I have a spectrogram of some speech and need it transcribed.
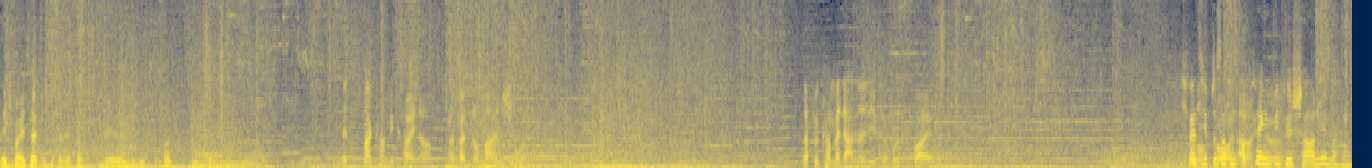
Ich weiß halt ich bin einfach schnell. wenn ich mal- Letztes Mal kam mir keiner. Also beim normalen schon. Dafür kam bei der anderen Ebene wohl zwei. Ich weiß nicht, ob das Oh davon abhängt, wie viel Schaden wir machen.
